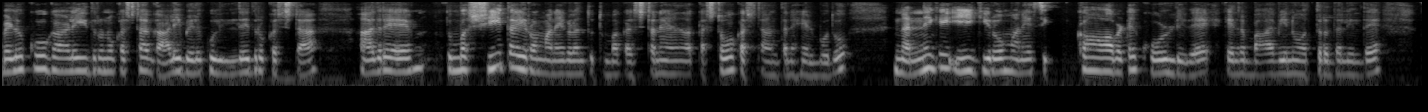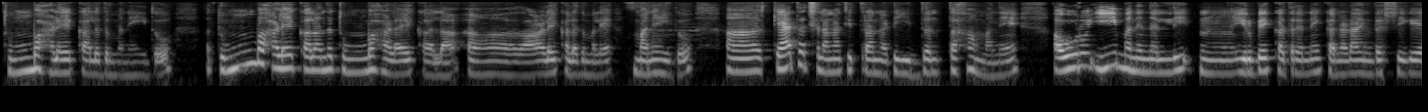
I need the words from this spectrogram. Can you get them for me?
ಬೆಳಕು, ಗಾಳಿ ಇದ್ರೂ ಕಷ್ಟ, ಗಾಳಿ ಬೆಳಕು ಇಲ್ಲದೇ ಇದ್ರೂ ಕಷ್ಟ. ಆದರೆ ತುಂಬ ಶೀತ ಇರೋ ಮನೆಗಳಂತೂ ತುಂಬ ಕಷ್ಟನೇ, ಕಷ್ಟವೋ ಕಷ್ಟ ಅಂತಲೇ ಹೇಳ್ಬೋದು. ನನಗೆ ಈಗಿರೋ ಮನೆ ಸಿಕ್ಕಾಬಟ್ಟೆ ಕೋಲ್ಡ್ ಇದೆ. ಯಾಕೆಂದರೆ ಬಾವಿನೂ ಹತ್ರದಲ್ಲಿಲ್ಲದೆ ತುಂಬ ಹಳೆಯ ಕಾಲದ ಮನೆ ಇದು. ತುಂಬ ಹಳೆ ಕಾಲ ಅಂದ್ರೆ ತುಂಬ ಹಳೆ ಕಾಲ. ಹಳೆ ಕಾಲದ ಮನೆ ಮನೆ ಇದು. ಖ್ಯಾತ ಚಲನಚಿತ್ರ ನಟಿ ಇದ್ದಂತಹ ಮನೆ. ಅವರು ಈ ಮನೆಯಲ್ಲಿ ಹ್ಮ್, ಇರ್ಬೇಕಾದ್ರೇನೆ ಕನ್ನಡ ಇಂಡಸ್ಟ್ರಿಗೆ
